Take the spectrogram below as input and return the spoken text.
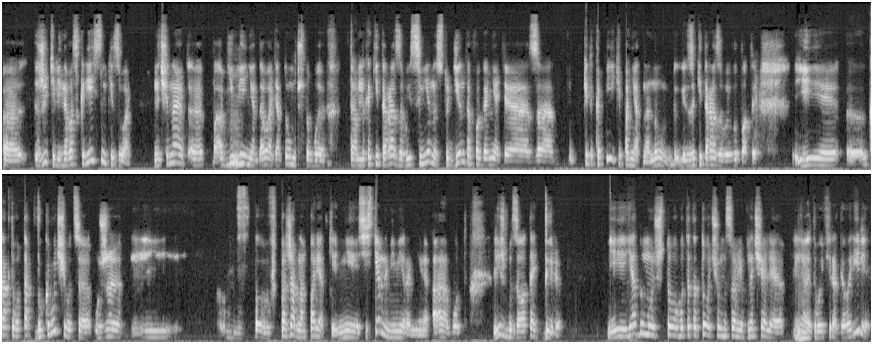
э, жителей на воскресники звать, начинают объявления давать о том, чтобы там на какие-то разовые смены студентов выгонять э, за какие-то копейки, понятно, ну, за какие-то разовые выплаты. И э, как-то вот так выкручиваться уже в, пожарном порядке не системными мерами, а вот лишь бы залатать дыры. И я думаю, что вот это то, о чем мы с вами в начале mm-hmm. этого эфира говорили,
